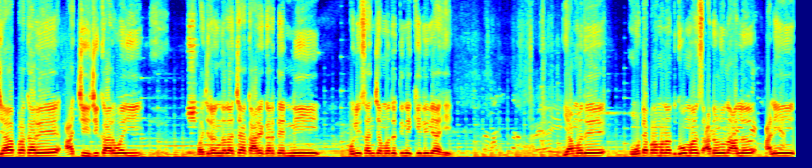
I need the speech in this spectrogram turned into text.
ज्या प्रकारे आजची ही जी कारवाई बजरंग दलाच्या कार्यकर्त्यांनी पोलिसांच्या मदतीने केलेली आहे यामध्ये मोठ्या प्रमाणात गोमांस आढळून आलं आणि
